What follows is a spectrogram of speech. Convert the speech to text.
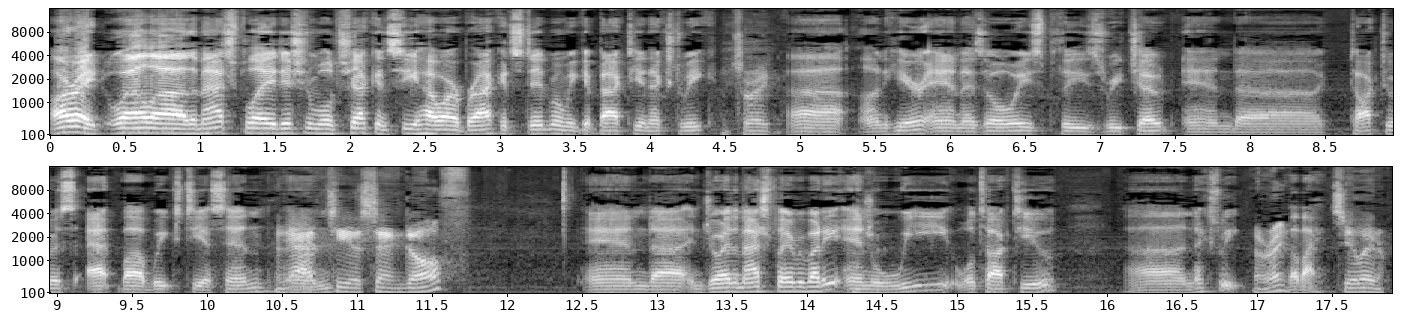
All right. Well, uh, the match play edition, we'll check and see how our brackets did when we get back to you next week That's right. uh, on here. And as always, please reach out and uh, talk to us at Bob Weeks TSN And at and, TSN Golf. and uh, enjoy the match play, everybody. And we will talk to you uh, next week. All right. Bye bye. See you later.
